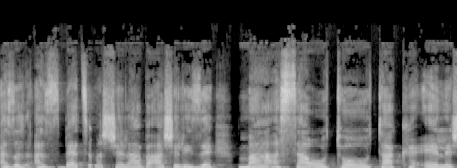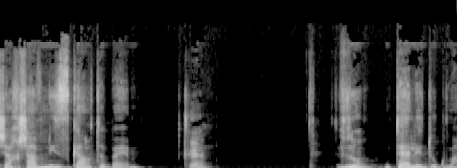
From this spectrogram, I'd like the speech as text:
אז, אז, אז בעצם השאלה הבאה שלי זה, מה עשה אותו או אותה כאלה שעכשיו נזכרת בהם? כן. זו, תן לי דוגמה.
